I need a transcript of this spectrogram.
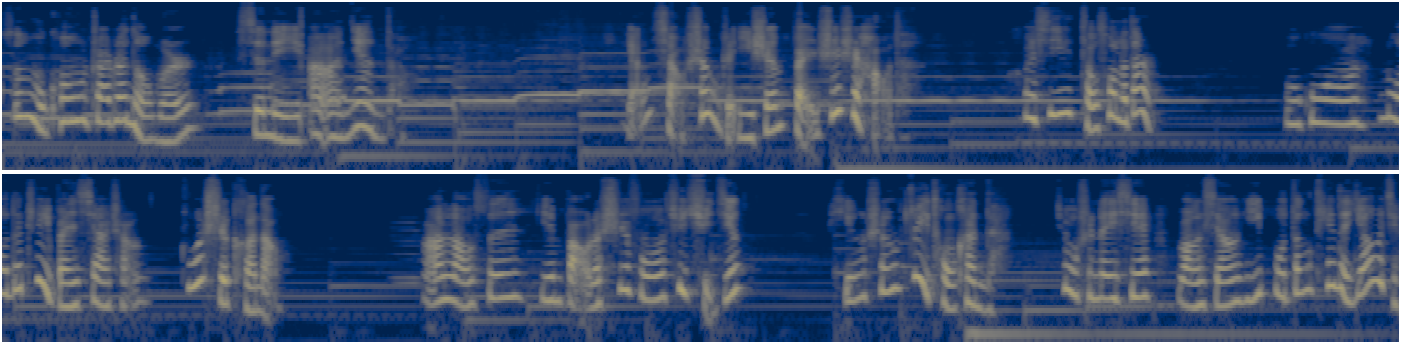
孙悟空抓抓脑门，心里暗暗念叨：“杨小胜这一身本事是好的，可惜走错了道儿。不过落得这般下场，着实可恼。俺老孙因保了师傅去取经，平生最痛恨的。”就是那些妄想一步登天的妖精，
